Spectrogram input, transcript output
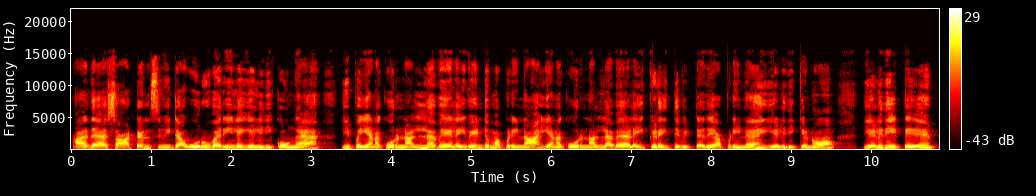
அதை ஷார்ட் அண்ட் ஸ்வீட்டாக ஒரு வரியில் எழுதிக்கோங்க. இப்போ எனக்கு ஒரு நல்ல வேலை வேண்டும் அப்படின்னா எனக்கு ஒரு நல்ல வேலை கிடைத்து விட்டது அப்படின்னு எழுதிக்கணும். எழுதிட்டு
